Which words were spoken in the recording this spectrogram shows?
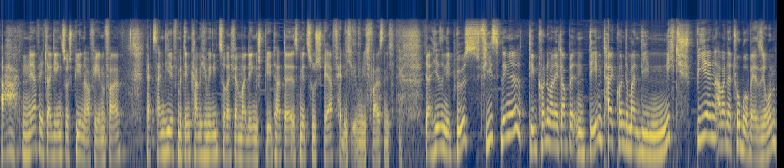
Ah, nervig dagegen zu spielen auf jeden Fall. Ja, Zangief, mit dem kam ich irgendwie nie zurecht, wenn man den gespielt hat. Der ist mir zu schwerfällig irgendwie, ich weiß nicht. Ja, hier sind die Bösfieslinge. Die konnte man, ich glaube, in dem Teil konnte man die nicht spielen, aber in der Turbo-Version.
